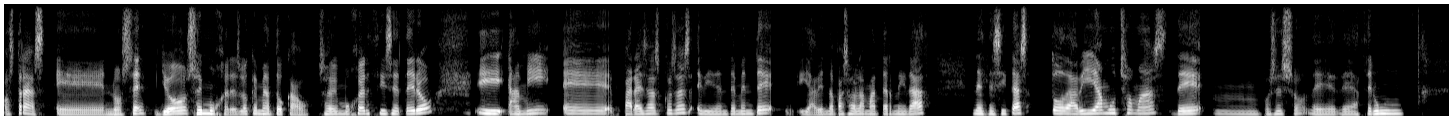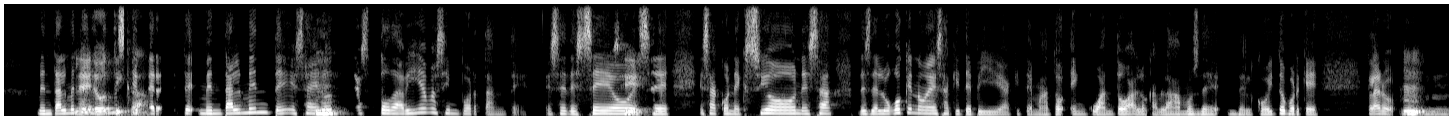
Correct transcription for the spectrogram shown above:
ostras, eh, no sé, yo soy mujer, es lo que me ha tocado. Soy mujer cisetero y a mí eh, para esas cosas, evidentemente, y habiendo pasado la maternidad, necesitas todavía mucho más de, mm, pues eso, de hacer un Mentalmente, mentalmente esa mm. erótica es todavía más importante. Ese deseo, ese, esa conexión, esa. Desde luego que no es aquí te pillo y aquí te mato en cuanto a lo que hablábamos del coito, porque, claro, mm. Mm,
